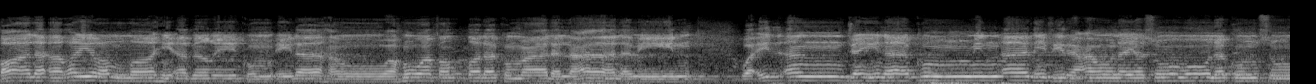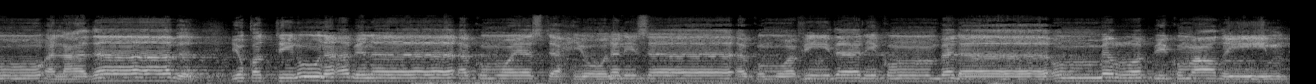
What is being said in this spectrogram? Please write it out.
قال أغير الله أبغيكم إلها وهو فضلكم على العالمين وإذ أنجيناكم من آل فرعون يسومونكم سوء العذاب يقتلون أبناءكم ويستحيون نساءكم وفي ذلكم بلاء من ربكم عظيم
